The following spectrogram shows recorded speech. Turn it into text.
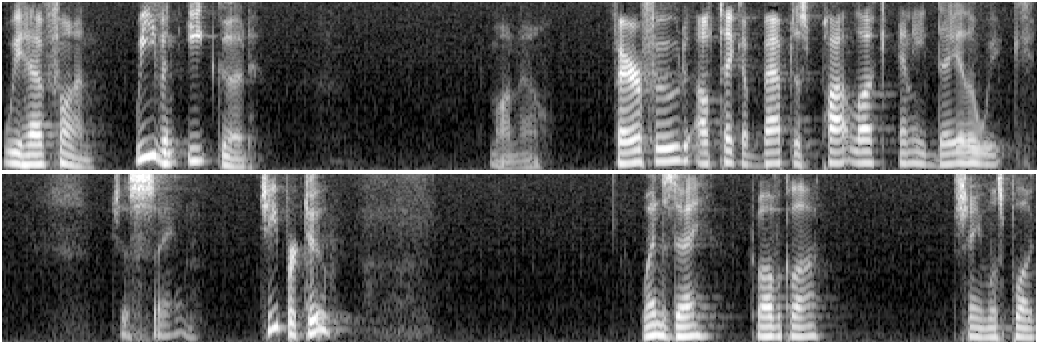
We have fun. We even eat good. Come on now. Fair food, I'll take a Baptist potluck any day of the week. Just saying. Cheaper too. Wednesday, 12 o'clock. Shameless plug.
